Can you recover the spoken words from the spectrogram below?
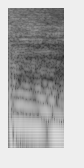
Mm-hmm.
